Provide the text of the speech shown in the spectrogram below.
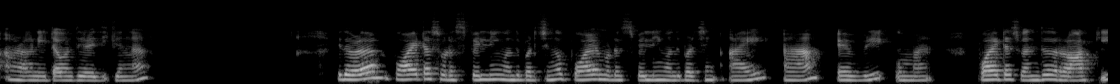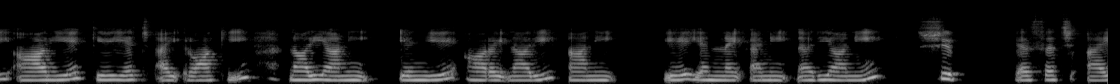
அழகாக நீட்டாக வந்து எழுதிக்கோங்க. இதோட போய்டஸோட ஸ்பெல்லிங் வந்து படிச்சுங்க. போயமோட ஸ்பெல்லிங் வந்து படிச்சுங்க. ஐ ஆம் எவ்ரி உமன் போய்டஸ் வந்து Rakhi R A K H I Rakhi Nariani N A R I Nariani A N I அணி நரியானி ஷிப் எஸ்ஹெச்ஐ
